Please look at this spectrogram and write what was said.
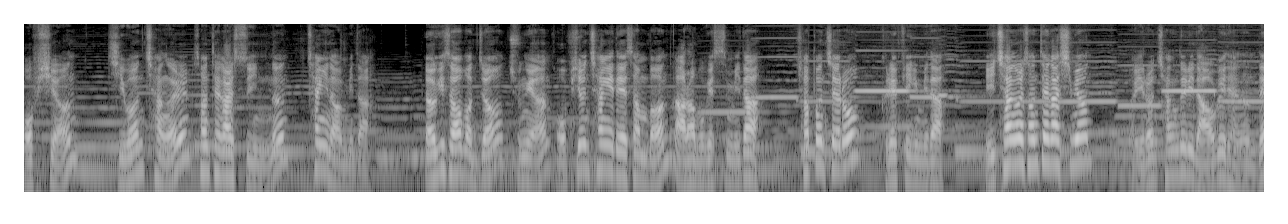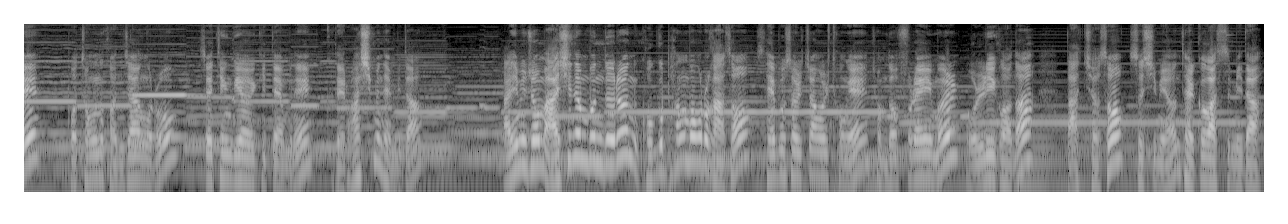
옵션, 지원 창을 선택할 수 있는 창이 나옵니다. 여기서 먼저 중요한 옵션 창에 대해서 한번 알아보겠습니다. 첫 번째로 그래픽입니다. 이 창을 선택하시면 이런 창들이 나오게 되는데 보통은 건장으로 세팅되어 있기 때문에 그대로 하시면 됩니다. 아니면 좀 아시는 분들은 고급 항목으로 가서 세부 설정을 통해 좀 더 프레임을 올리거나 낮춰서 쓰시면 될 것 같습니다.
